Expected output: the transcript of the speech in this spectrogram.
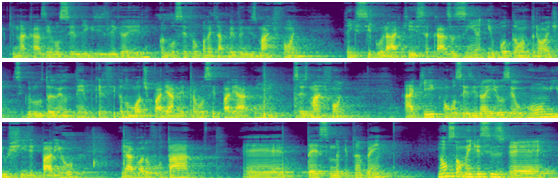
Aqui na casinha você liga e desliga ele. Quando você for conectar primeiro no smartphone, tem que segurar aqui essa casazinha e o botão Android. Segura os dois ao mesmo tempo, que ele fica no modo de pareamento para você parear com o seu smartphone. Aqui, como vocês viram aí, usei o Home e o X ele pareou. E agora eu vou estar tá é, testando aqui também. Não somente esses... É,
